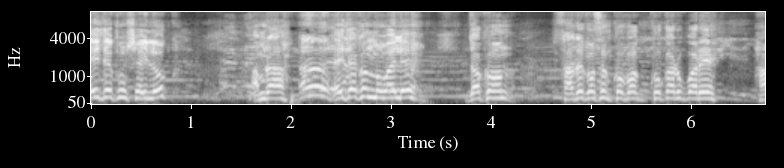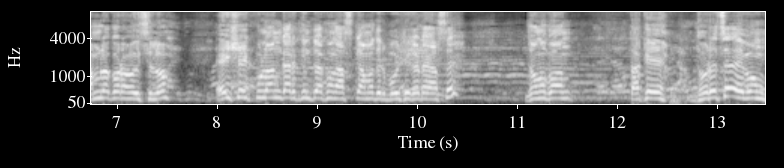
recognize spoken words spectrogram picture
এই দেখুন সেই লোক। আমরা, এই দেখুন মোবাইলে যখন সাদেক হোসেন খোপা- খোকার উপরে হামলা করা হয়েছিল, এই সেই কুলাঙ্গার কিন্তু এখন আজকে আমাদের বৈঠকাটায় আছে। জনগণ তাকে ধরেছে এবং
